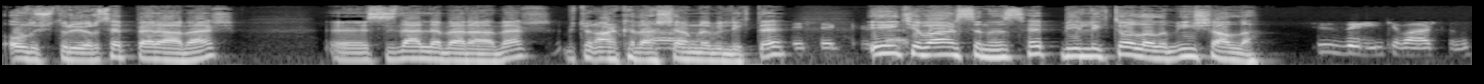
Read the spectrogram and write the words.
oluşturuyoruz hep beraber. Ee, sizlerle beraber, bütün arkadaşlarımla birlikte. İyi ki varsınız. Hep birlikte olalım inşallah. Siz de iyi ki varsınız.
